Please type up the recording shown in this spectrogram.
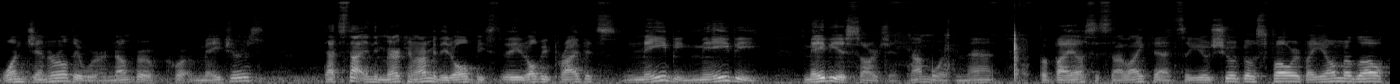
one general. There were a number of majors. That's not in the American army. They'd all be they'd all be privates. Maybe, maybe, maybe a sergeant. Not more than that. But by us, it's not like that. So Yeshua goes forward. Vayomer lo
